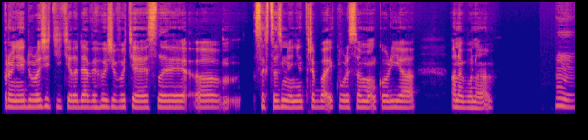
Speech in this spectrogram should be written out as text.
pro něj důležití ti lidé v jeho životě, jestli uh, se chce změnit třeba i kvůli svému okolí a, a nebo ne. Hmm.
